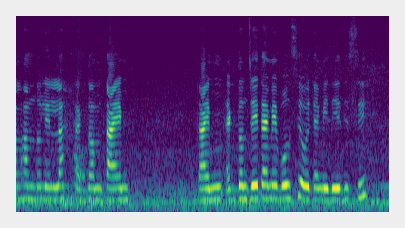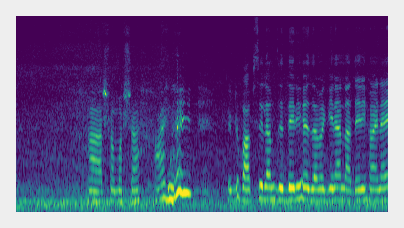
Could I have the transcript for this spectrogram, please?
আলহামদুলিল্লাহ একদম টাইম টাইম একদম যে টাইমে বলছে ওই টাইমে দিয়ে দিছি আর সমস্যা হয় নাই একটু ভাবছিলাম যে দেরি হয়ে যাবে কিনা, না দেরি হয় নাই।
